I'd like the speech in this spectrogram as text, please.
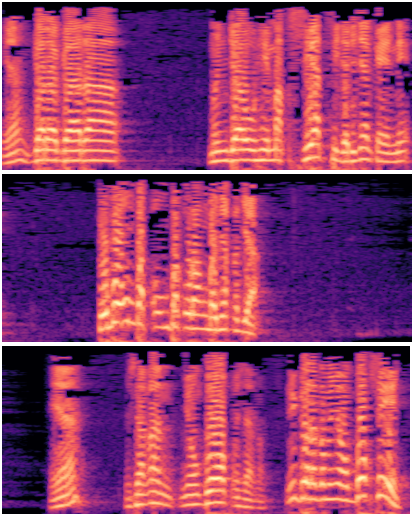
Ya, gara-gara menjauhi maksiat sih jadinya kayak ini. Coba umpat umpat orang banyak aja. Ya, misalkan nyogok misalkan. Ini gara-gara nyogok sih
